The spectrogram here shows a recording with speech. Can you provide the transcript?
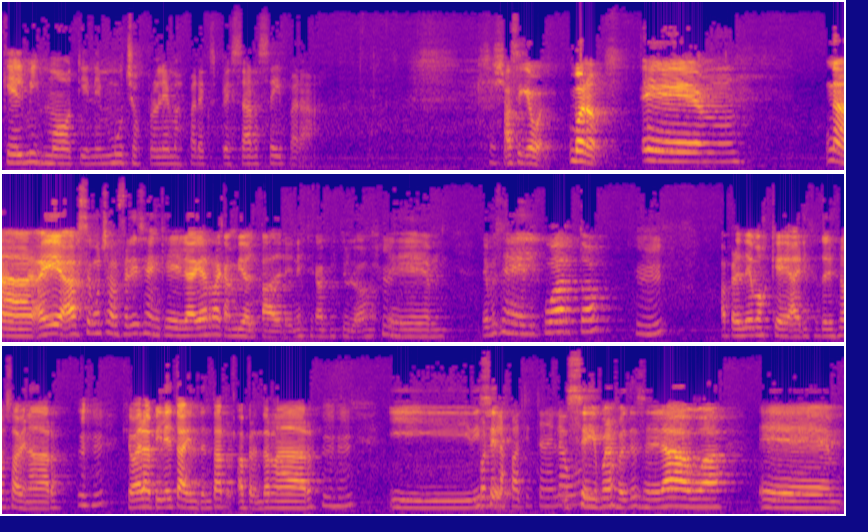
que él mismo tiene muchos problemas para expresarse y para. Así que bueno. Bueno, eh, nada, ahí hace mucha referencia en que la guerra cambió al padre en este capítulo. Eh, después en el cuarto Mm, aprendemos que Aristóteles no sabe nadar, que va a la pileta a intentar aprender a nadar. Y dice... Pone las patitas en el agua. Sí, pone las patitas en el agua. eh,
